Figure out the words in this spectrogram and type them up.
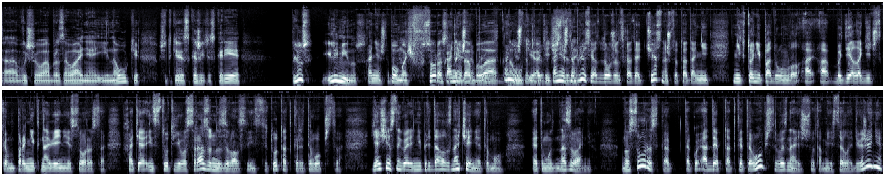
а, высшего образования и науки, все-таки скажите, скорее плюс или минус? Конечно. Помощь в Сороса Конечно, тогда была плюс. Конечно, науке плюс. отечественной. Конечно, плюс я должен сказать честно, что тогда ни, никто не подумывал о, об идеологическом проникновении Сороса, хотя институт его сразу назывался Институт открытого общества. Я, честно говоря, не придавал значения этому, этому названию. Но Сорос, как такой адепт открытого общества, вы знаете, что там есть целое движение,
